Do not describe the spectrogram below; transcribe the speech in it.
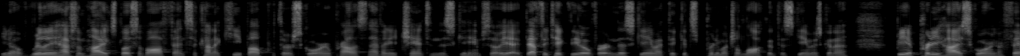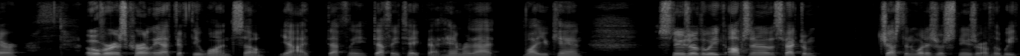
you know, really have some high explosive offense to kind of keep up with their scoring prowess to have any chance in this game. So, yeah, definitely take the over in this game. I think it's pretty much a lock that this game is going to be a pretty high scoring affair. Over is currently at 51. So, yeah, I definitely, definitely take that, hammer that while you can. Snoozer of the week, opposite end of the spectrum. Justin, what is your snoozer of the week?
